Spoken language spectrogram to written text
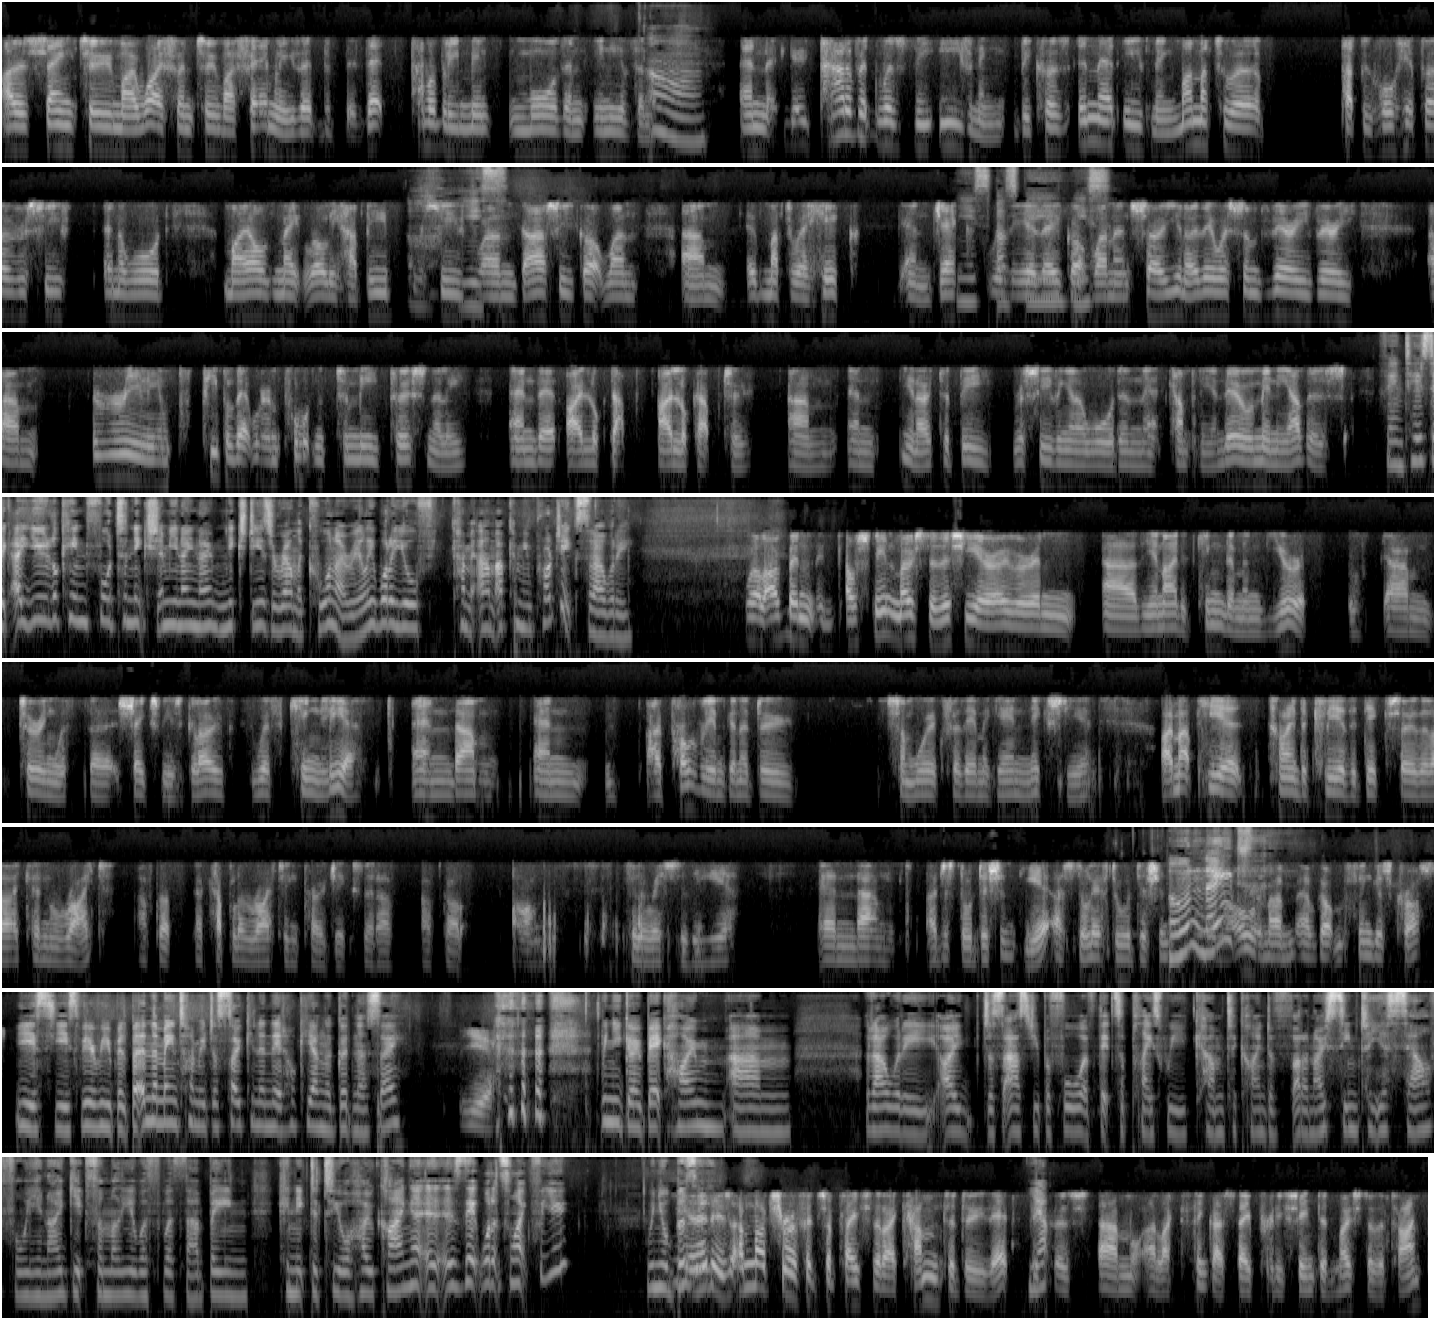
I was saying to my wife and to my family that that probably meant more than any of them. Oh. And part of it was the evening, because in that evening, my matua Patu Hohepa received an award. My old mate Rowley Habib oh, received yes. one. Darcy got one. Um, Matua Heck and Jack yes, were there. They got yes. one, and so you know there were some very, very, um, really imp- people that were important to me personally, and that I looked up. I look up to, um, and you know to be receiving an award in that company, and there were many others. Fantastic. Are you looking forward to next? I mean, you know, next year's around the corner. Really, what are your coming um, upcoming projects, Rawiri? Well, I've been I've spent most of this year over in uh, the United Kingdom and Europe um, touring with uh, Shakespeare's Globe with King Lear, and um, and I probably am going to do some work for them again next year. I'm up here trying to clear the deck so that I can write. I've got a couple of writing projects that I've I've got on for the rest of the year. And um, I just auditioned. Yeah, I still have to audition. Oh, neat. Oh, and I'm, I've got my fingers crossed. Yes, yes, very good. But in the meantime, you're just soaking in that Hokianga goodness, eh? Yeah. when you go back home, um, Rawiri, I just asked you before if that's a place where you come to kind of, I don't know, centre yourself or, you know, get familiar with, with uh, being connected to your haukainga. Is that what it's like for you when you're busy? Yeah, it is. I'm not sure if it's a place that I come to do that yep. because um, I like to think I stay pretty centred most of the time.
